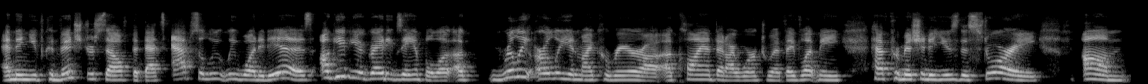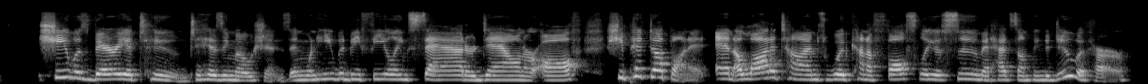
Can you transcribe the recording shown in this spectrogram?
and then you've convinced yourself that that's absolutely what it is. I'll give you a great example. A, a really early in my career, a, a, client that I worked with, they've let me have permission to use this story. Um, she was very attuned to his emotions. And when he would be feeling sad or down or off, she picked up on it. And a lot of times would kind of falsely assume it had something to do with her.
